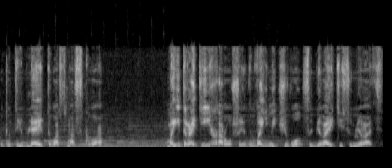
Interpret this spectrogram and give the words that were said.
употребляет вас Москва. Мои дорогие хорошие, вы во имя чего собираетесь умирать?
